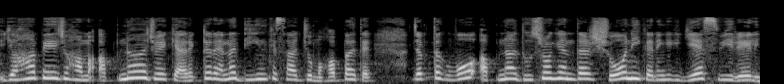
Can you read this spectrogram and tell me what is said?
یہاں پہ جو ہم اپنا جو ایک کیریکٹر ہے نا دین کے ساتھ جو محبت ہے جب تک وہ اپنا دوسروں کے اندر شو نہیں کریں گے کہ یس وی ریئلی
